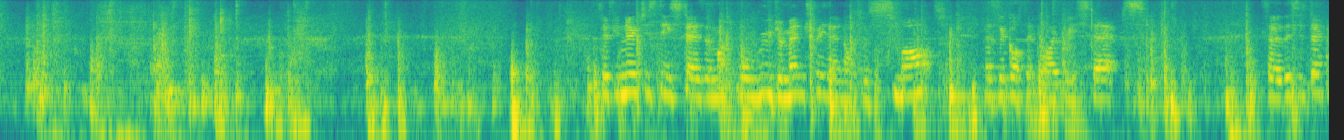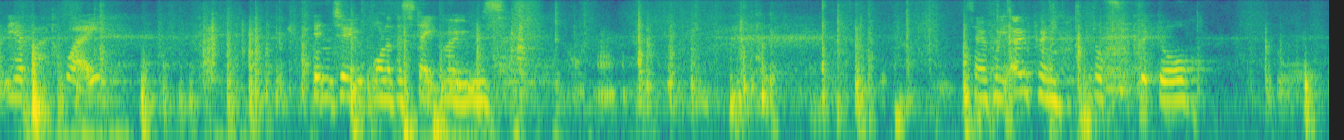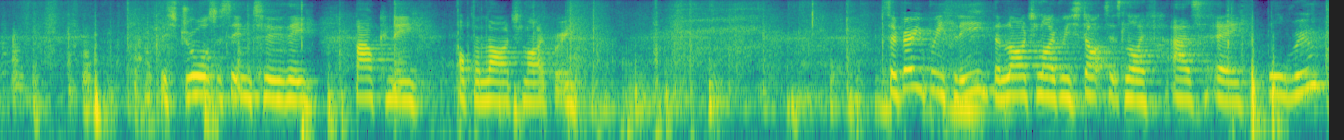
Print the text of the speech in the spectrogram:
So if you notice these stairs are much more rudimentary, they're not as smart as the Gothic Library steps. So this is definitely a back way into one of the state rooms. So if we open a little secret door, this draws us into the balcony of the large library. So very briefly, the large library starts its life as a ballroom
